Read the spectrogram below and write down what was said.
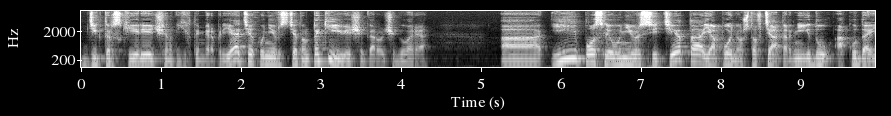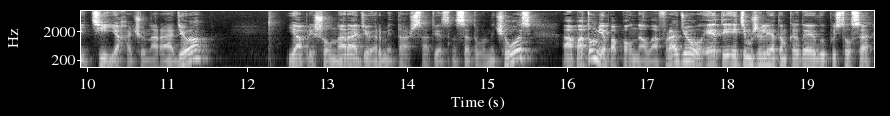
дикторские речи на каких-то мероприятиях университета. Ну, такие вещи, короче говоря. А, и после университета я понял, что в театр не иду, а куда идти я хочу на радио. Я пришел на радио Эрмитаж, соответственно, с этого началось. А потом я попал на Лав Радио. Это, этим же летом, когда я выпустился,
